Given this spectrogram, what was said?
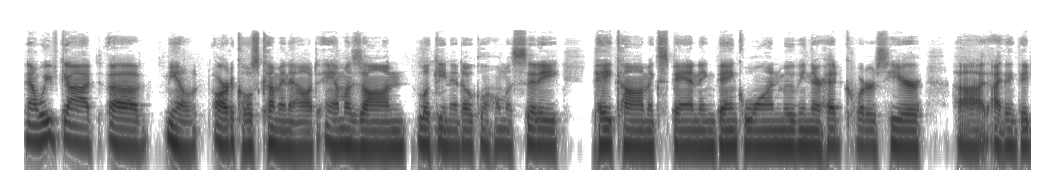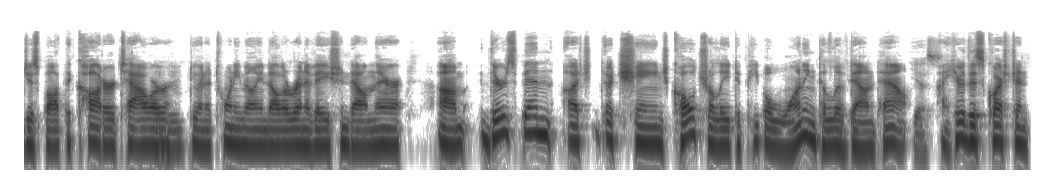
Now we've got uh, you know articles coming out. Amazon looking at Oklahoma City, Paycom expanding, Bank One moving their headquarters here. Uh, I think they just bought the Cotter Tower, mm-hmm. doing a twenty million dollar renovation down there. Um, there's been a, a, change culturally to people wanting to live downtown. Yes. I hear this question,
